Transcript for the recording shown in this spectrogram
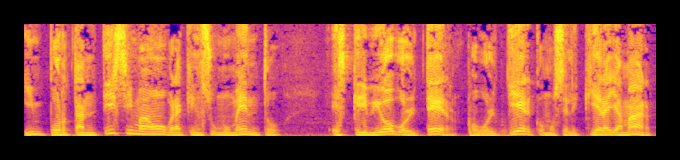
importantísima obra que en su momento escribió Voltaire, o Voltaire como se le quiera llamar,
